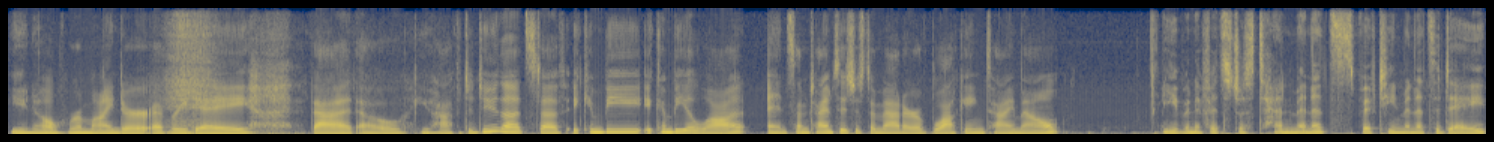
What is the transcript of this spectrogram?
you know reminder every day that oh you have to do that stuff it can be it can be a lot and sometimes it's just a matter of blocking time out even if it's just 10 minutes 15 minutes a day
